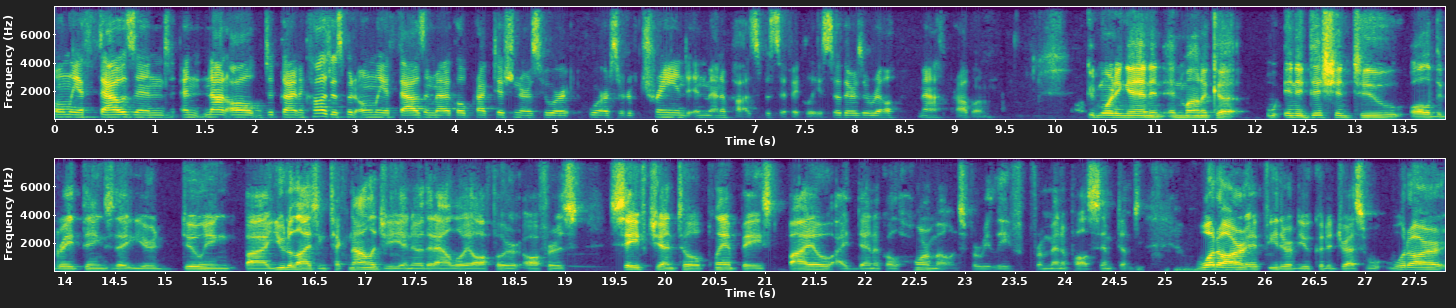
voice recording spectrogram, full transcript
only a thousand and not all gynecologists but only a thousand medical practitioners who are who are sort of trained in menopause specifically. So there's a real math problem. Good morning anne and, and monica. In addition to all of the great things that you're doing by utilizing technology i know that alloy offer, offers safe, gentle, plant based, bioidentical hormones for relief from menopause symptoms. What are, if either of you could address, what are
